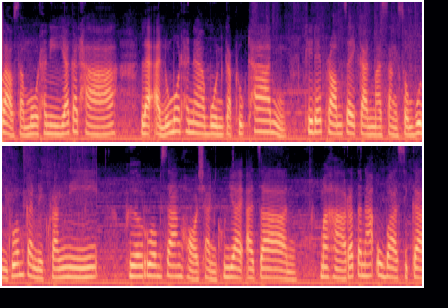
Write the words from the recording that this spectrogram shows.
กล่าวสัมโมทนียกถา และอนุโมทนาบุญกับทุกท่าน ที่ได้พร้อมใจกันมาสั่งสมบุญร่วมกันในครั้งนี้ เพื่อร่วมสร้างหอฉันคุณยายอาจารย์ มหารัตนอุบาสิกา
